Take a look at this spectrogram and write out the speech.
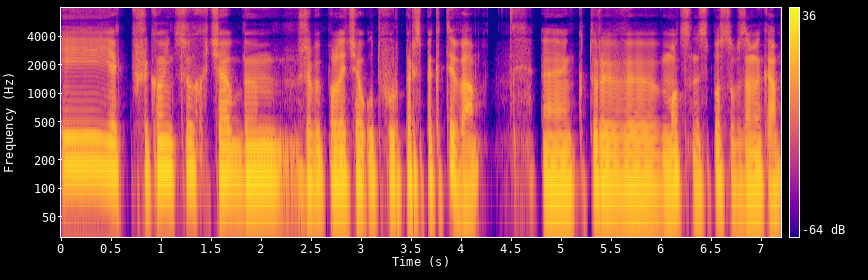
I jak przy końcu chciałbym, żeby poleciał utwór Perspektywa, e, który w mocny sposób zamyka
